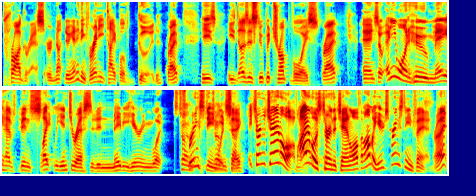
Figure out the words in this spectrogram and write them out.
progress or not doing anything for any type of good, right? He's he does his stupid Trump voice, right? And so anyone who may have been slightly interested in maybe hearing what Turned- Springsteen turned would the say, channel. they turn the channel off. I almost turned the channel off, and I'm a huge Springsteen fan, right?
